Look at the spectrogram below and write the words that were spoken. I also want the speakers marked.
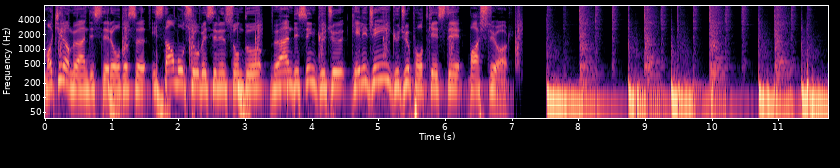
Speaker 1: Makina Mühendisleri Odası İstanbul Şubesi'nin sunduğu Mühendisin Gücü, Geleceğin Gücü podcast'i başlıyor.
